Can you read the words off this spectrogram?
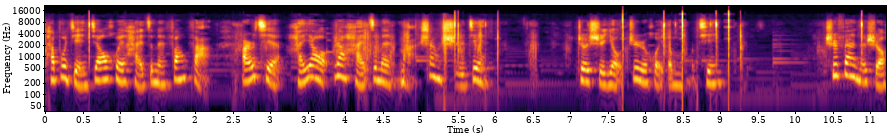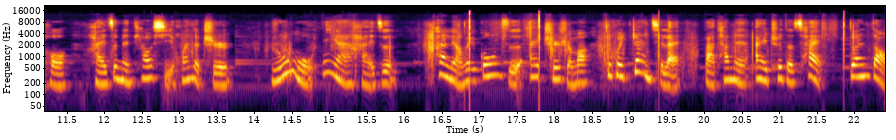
他不仅教会孩子们方法，而且还要让孩子们马上实践。这是有智慧的母亲。吃饭的时候，孩子们挑喜欢的吃，乳母溺爱孩子。看两位公子爱吃什么，就会站起来把他们爱吃的菜端到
